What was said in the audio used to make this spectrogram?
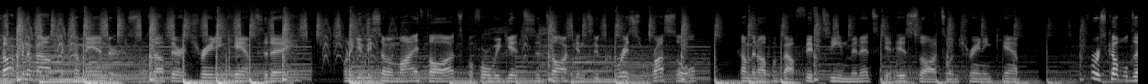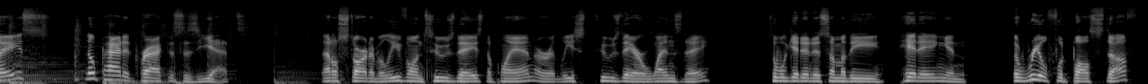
Talking about the Commanders. I was out there at training camp today. want to give you some of my thoughts before we get to talking to Chris Russell coming up about 15 minutes. Get his thoughts on training camp. First couple days, no padded practices yet. That'll start, I believe, on Tuesdays, the plan, or at least Tuesday or Wednesday. So we'll get into some of the hitting and the real football stuff.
